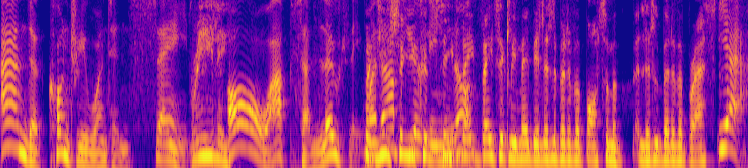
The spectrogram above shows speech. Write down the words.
and the country went insane. Really? Oh, absolutely. But you, so you could see nuts. basically maybe a little bit of a bottom, a, a little bit of a breast. Yeah,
